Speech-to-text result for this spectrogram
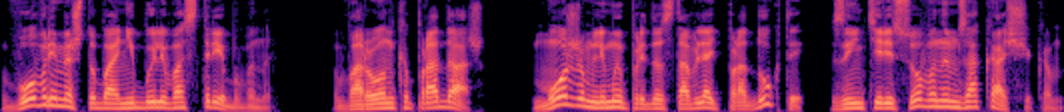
вовремя, чтобы они были востребованы? Воронка продаж. Можем ли мы предоставлять продукты заинтересованным заказчикам?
